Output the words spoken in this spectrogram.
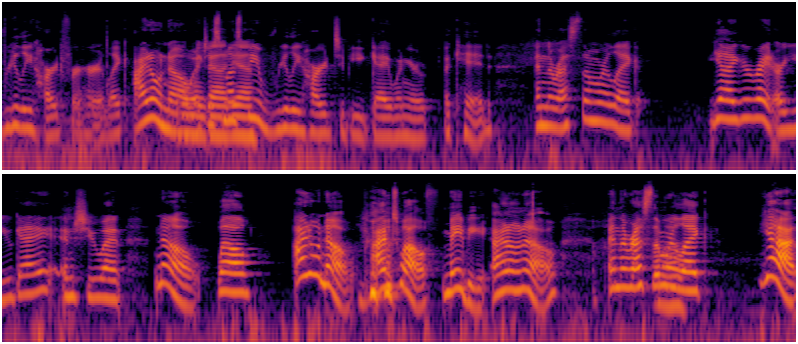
really hard for her. Like I don't know, Oh it just God, must yeah. be really hard to be gay when you're a kid. And the rest of them were like, "Yeah, you're right. Are you gay?" And she went, "No. Well, I don't know. I'm 12. Maybe. I don't know." And the rest of them were like, "Yeah,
